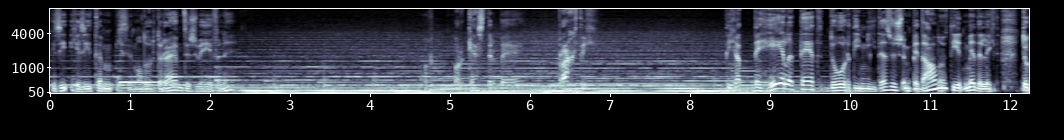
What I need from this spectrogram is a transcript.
Je, ziet, je, ziet hem, je ziet hem al door de ruimte zweven. Hè. Or- orkest erbij. Prachtig. Gaat de hele tijd door die mi. Dat is dus een pedaalnoot die in het midden ligt. De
